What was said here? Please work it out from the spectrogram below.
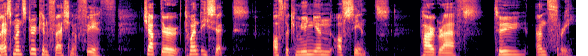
Westminster Confession of Faith, Chapter 26 of the Communion of Saints, paragraphs 2 and 3.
